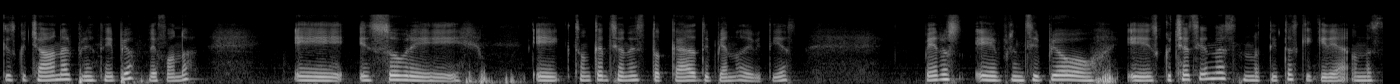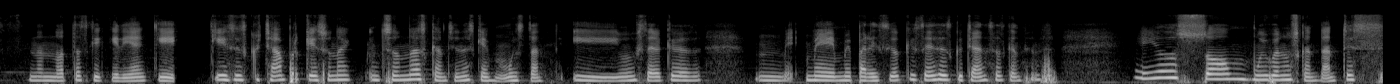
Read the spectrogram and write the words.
que escuchaban al principio de fondo eh, es sobre eh, son canciones tocadas de piano de BTS pero eh, al principio eh, escuché así unas notitas que quería unas, unas notas que querían que, que se escuchaban porque es una, son unas canciones que me gustan y me gustaría que me, me, me pareció que ustedes escuchaban esas canciones. Ellos son muy buenos cantantes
